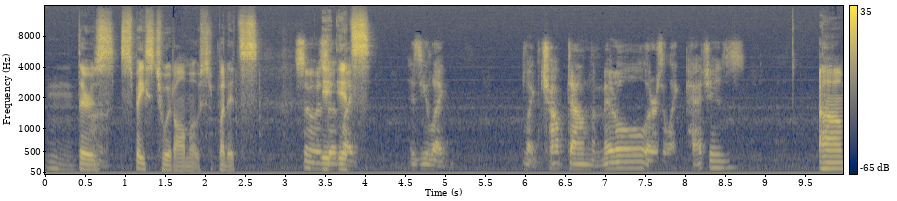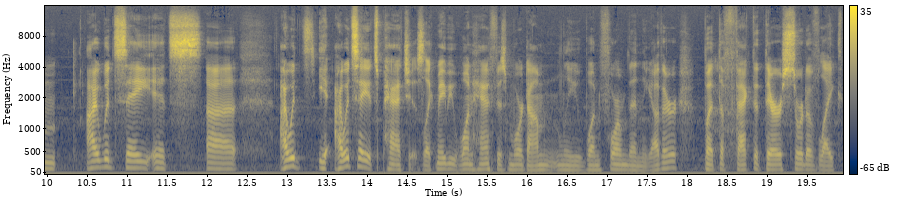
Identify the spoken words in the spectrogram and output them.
Hmm. There's space to it almost, but it's So is it, it, it's like is he like like chopped down the middle or is it like patches? Um, I would say it's uh, I would yeah, I would say it's patches. Like maybe one half is more dominantly one form than the other, but the fact that there are sort of like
